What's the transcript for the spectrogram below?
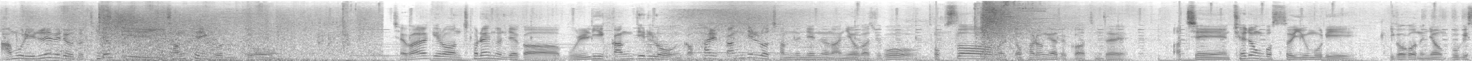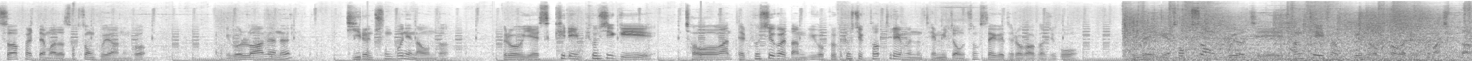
아무리 1레벨이어도 체력이 이 상태인 건좀 제가 알기론 철에는 얘가 물리 깡딜로 그러니까 활 깡딜로 잡는 얘는 아니어가지고 속성을 좀 활용해야 될 것 같은데. 마침 최종 보스 유물이 이거거든요. 무기 수합할 때마다 속성 부여하는 거. 이걸로 하면은 딜은 충분히 나온다 그리고 얘 스킬인 표식이 저한테 표식을 남기고 그 표식 터트리면 데미지 엄청 세게 들어가가지고. 근데 이게 속성 부여지 상태 이상 무게는 없어가지고 좀 아쉽다.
